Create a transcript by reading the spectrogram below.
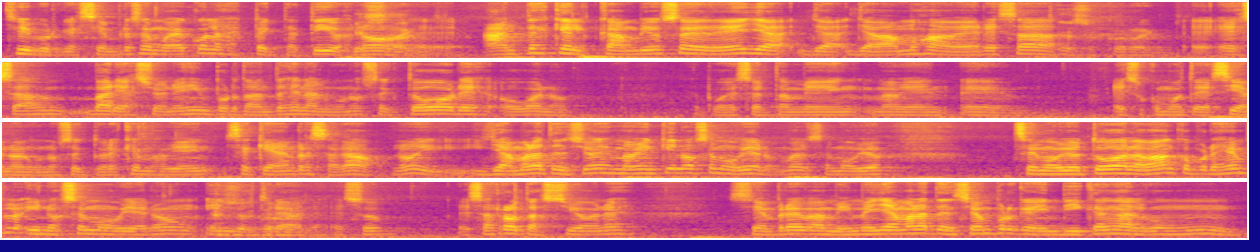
Sí, porque siempre se mueve con las expectativas, ¿no? Eh, antes que el cambio se dé, ya, ya, ya vamos a ver esa, es eh, esas variaciones importantes en algunos sectores, o bueno, puede ser también, más bien, eh, eso como te decía, ¿no? Algunos sectores que más bien se quedan rezagados, ¿no? Y, y llama la atención es más bien que no se movieron. Bueno, se movió, se movió toda la banca, por ejemplo, y no se movieron es industriales. Eso, esas rotaciones siempre a mí me llama la atención porque indican algún,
